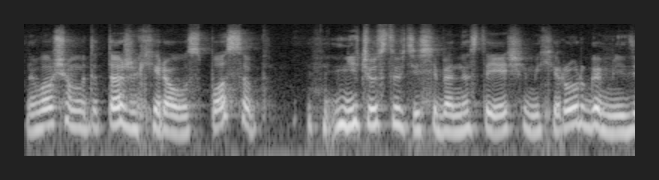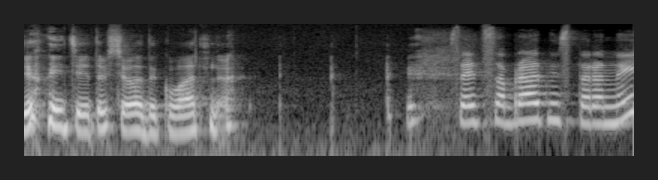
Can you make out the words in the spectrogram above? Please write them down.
Ну, в общем, это тоже херовый способ. Не чувствуйте себя настоящими хирургами, делайте это все адекватно. Кстати, с обратной стороны,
